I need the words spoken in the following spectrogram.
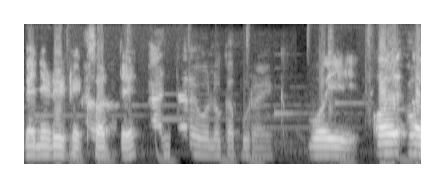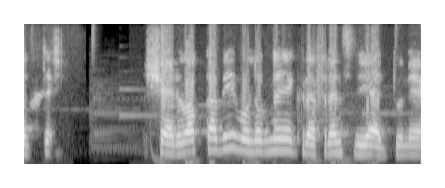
बेनेडिक्ट एक्सपर्ट थे। बैंटर है वो लोग का पूरा एक। वही और शेरलॉक का भी वो लोग ने एक रेफरेंस दिया है तूने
